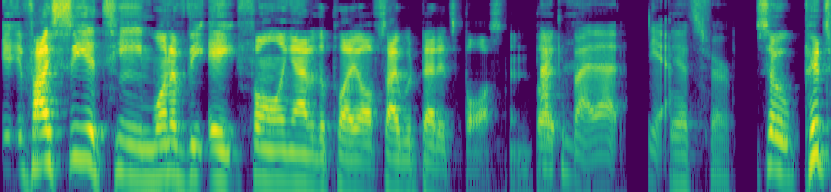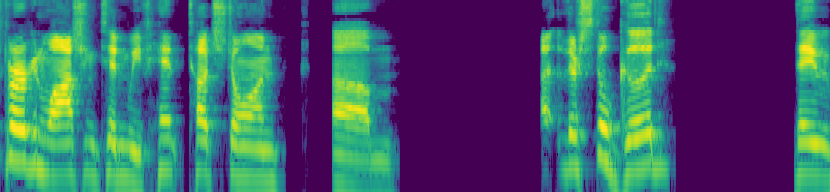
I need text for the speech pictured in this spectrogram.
if I see a team, one of the eight, falling out of the playoffs, I would bet it's Boston. But I But can buy that. Yeah. Yeah, it's fair. so Pittsburgh and Washington, we've hint touched on. Um, uh, they're still good. They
